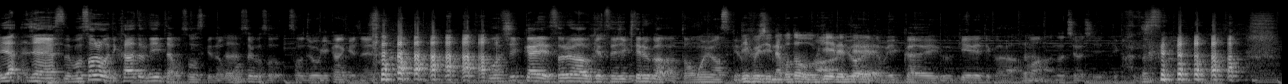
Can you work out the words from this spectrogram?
いやじゃないですもうそれも空手も忍耐もそうですけど、うん。もうそれこそその上下関係じゃないですか。もうしっかりそれは受け継いできてるかなと思いますけど。理不尽なことを受け入れて、まあ言われても一回受け入れてから、うんまあ後々って感じです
